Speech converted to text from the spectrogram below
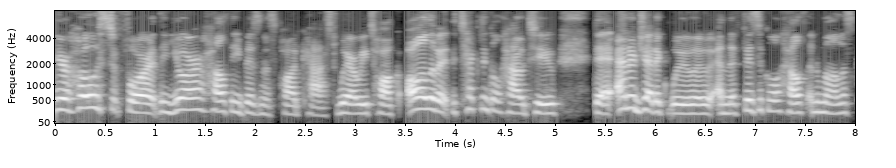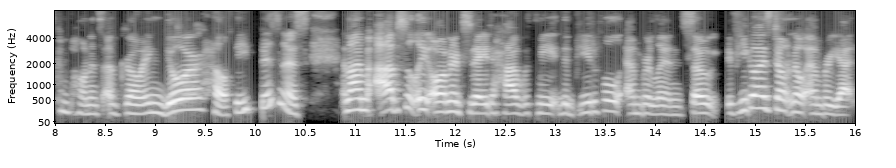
your host for the Your Healthy Business podcast, where we talk all about the technical how to, the energetic woo woo, and the physical health and wellness components of growing your healthy business. And I'm absolutely honored today to have with me the beautiful Ember Lynn. So, if you guys don't know Ember yet,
